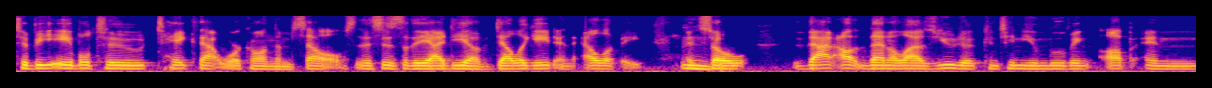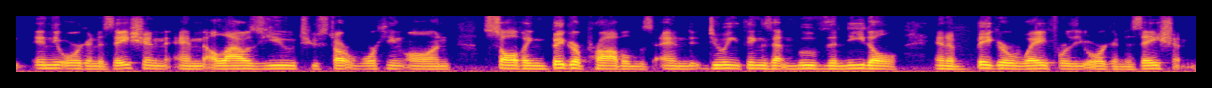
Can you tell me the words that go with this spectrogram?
to be able to take that work on themselves. This is the idea of delegate and elevate. Mm. And so that then allows you to continue moving up and in the organization and allows you to start working on solving bigger problems and doing things that move the needle in a bigger way for the organization.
